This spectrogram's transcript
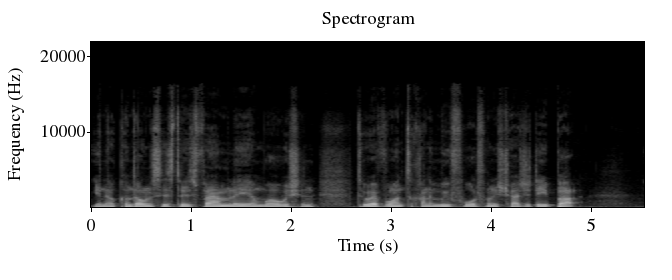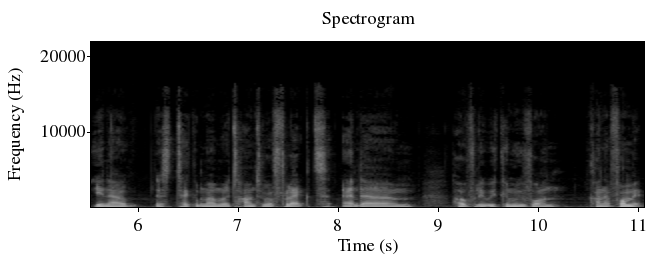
You know, condolences to his family and well wishing to everyone to kind of move forward from this tragedy. But you know, let's take a moment of time to reflect, and um, hopefully we can move on kind of from it.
